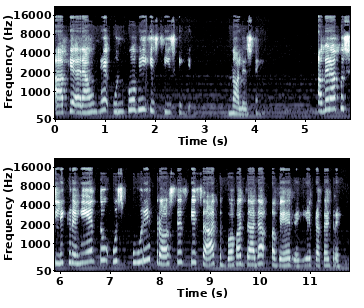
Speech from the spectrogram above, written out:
आपके अराउंड है, उनको भी इस चीज़ की नॉलेज नहीं। अगर आप कुछ लिख रहे हैं तो उस पूरे प्रोसेस के साथ बहुत ज़्यादा अवेयर रहिए, प्रकट रहिए,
